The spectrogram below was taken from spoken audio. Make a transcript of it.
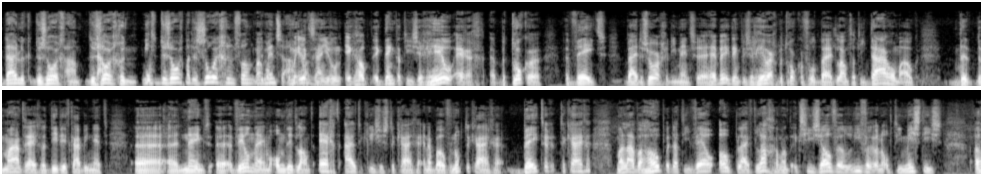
Duidelijk de zorg aan. De Nou, zorgen. Niet de zorg, maar de zorgen van de mensen aan. Om eerlijk te zijn, Jeroen, ik, hoop, ik denk dat hij zich heel erg eh, betrokken eh, weet bij de zorgen die mensen hebben. Ik denk dat hij zich heel erg betrokken voelt bij het land. Dat hij daarom ook de, de maatregelen die dit kabinet eh, neemt, wil nemen... om dit land echt uit de crisis te krijgen en er bovenop te krijgen... beter te krijgen. Maar laten we hopen dat hij wel ook blijft lachen. Want ik zie zoveel liever een optimistisch, eh,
